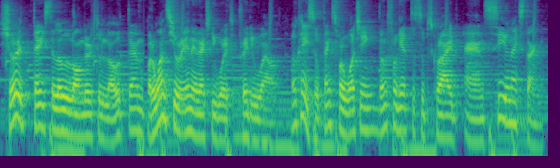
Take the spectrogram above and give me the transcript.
Sure, it takes a little longer to load them, but once you're in, it actually works pretty well. Okay, so thanks for watching. Don't forget to subscribe and see you next time.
